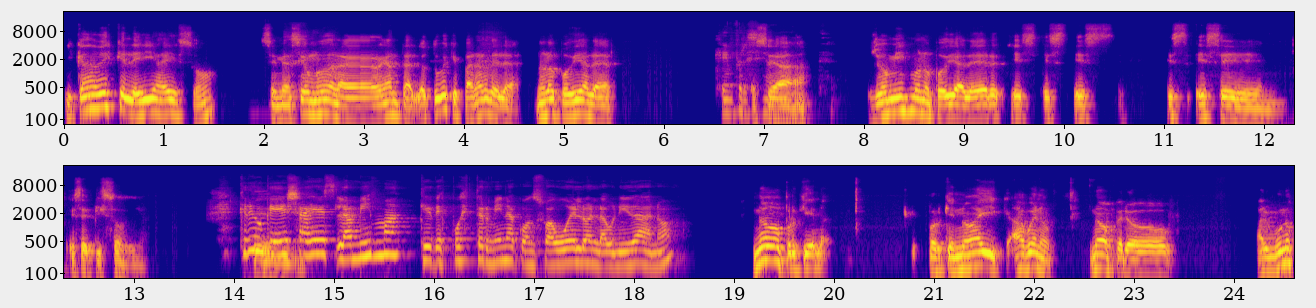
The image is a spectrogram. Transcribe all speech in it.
y cada vez que leía eso, se me hacía un nudo en la garganta, lo tuve que parar de leer, no lo podía leer. Qué impresionante. O sea, yo mismo no podía leer es, ese, ese episodio. Creo que eh, ella es la misma que después termina con su abuelo en la unidad, ¿no? No, porque, porque no hay. Ah, bueno, no, pero algunos,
